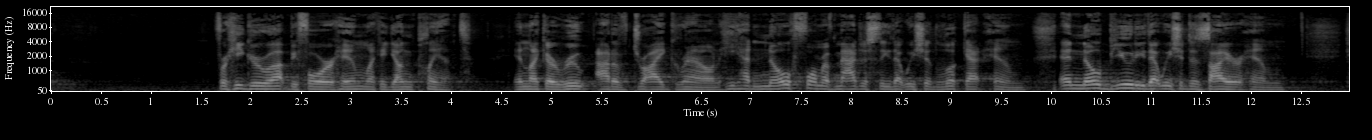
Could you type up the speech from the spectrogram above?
For he grew up before him like a young plant and like a root out of dry ground. He had no form of majesty that we should look at him, and no beauty that we should desire him.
